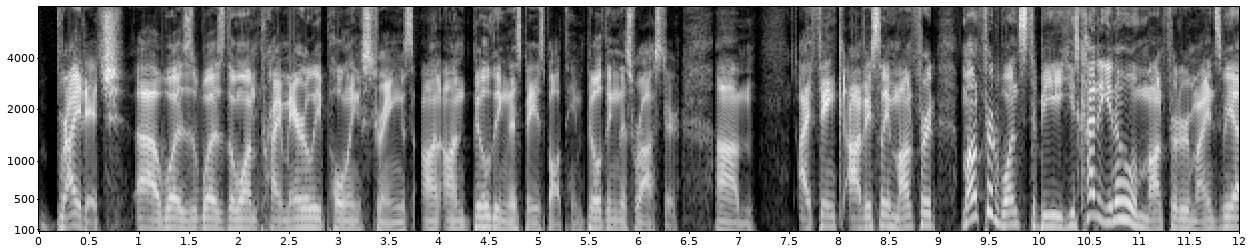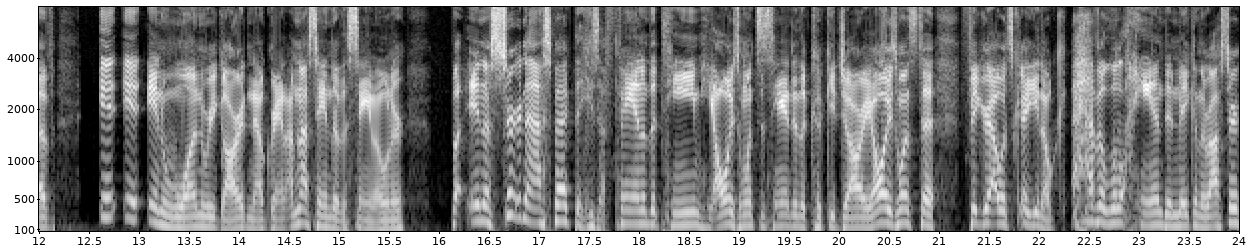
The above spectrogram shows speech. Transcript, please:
Bridich uh, was was the one primarily pulling strings on on building this baseball team, building this roster. Um, I think obviously Monfort Monfort wants to be. He's kind of you know who Monfort reminds me of in, in, in one regard. Now, Grant, I'm not saying they're the same owner, but in a certain aspect that he's a fan of the team. He always wants his hand in the cookie jar. He always wants to figure out what's uh, you know have a little hand in making the roster.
